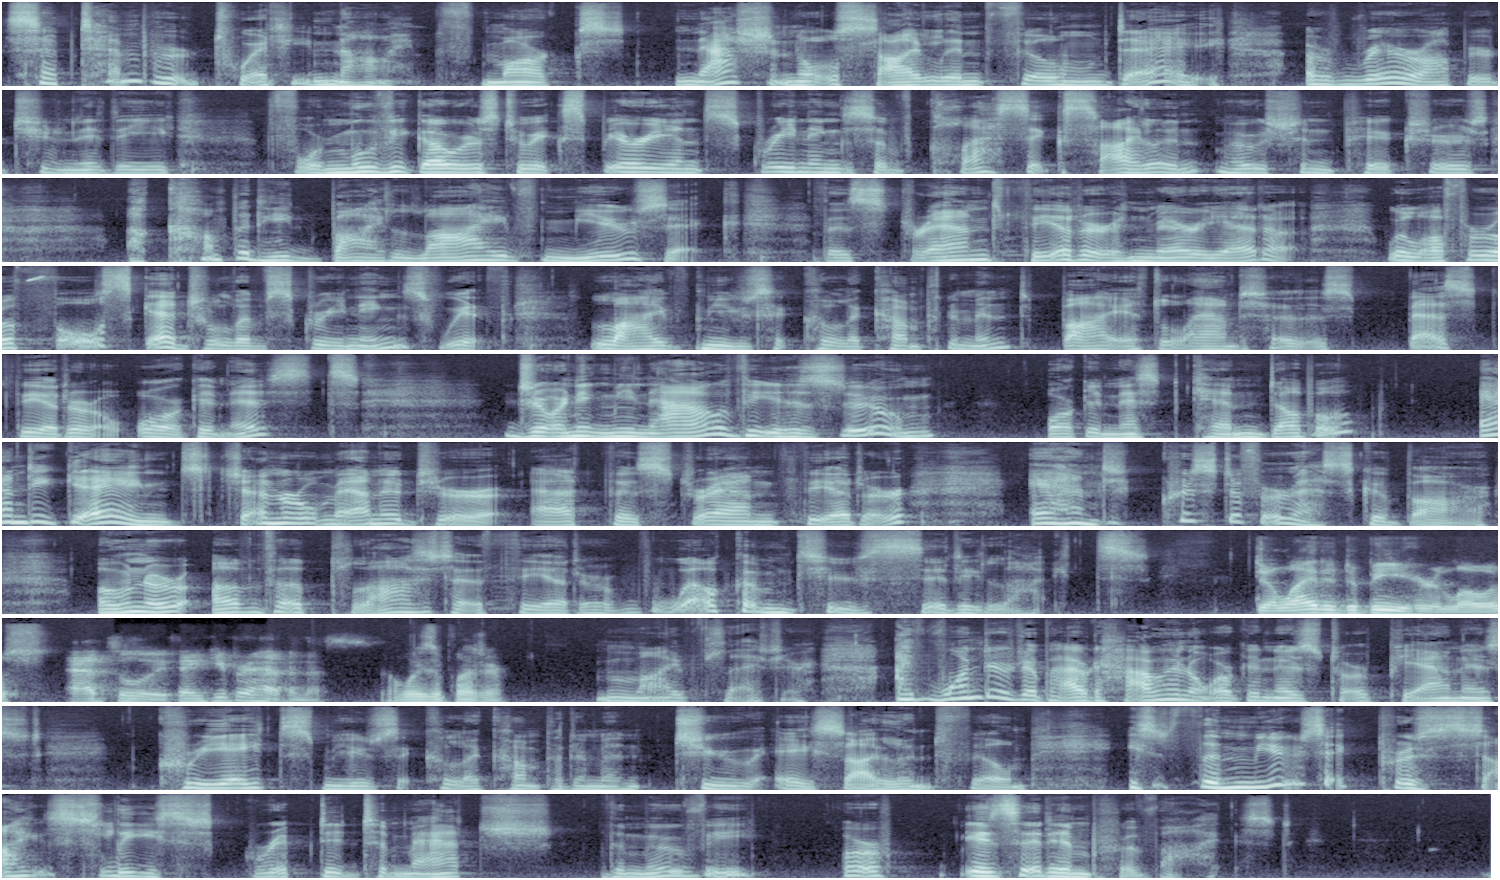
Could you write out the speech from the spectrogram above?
September 29th marks National Silent Film Day, a rare opportunity for moviegoers to experience screenings of classic silent motion pictures accompanied by live music. The Strand Theater in Marietta will offer a full schedule of screenings with live musical accompaniment by Atlanta's best theater organists. Joining me now via Zoom, organist Ken Double, Andy Gaines, general manager at the Strand Theater, and Christopher Escobar, owner of the Plaza Theater. Welcome to City Lights. Delighted to be here, Lois. Absolutely. Thank you for having us. Always a pleasure. My pleasure. I've wondered about how an organist or pianist creates musical accompaniment to a silent film. Is the music precisely scripted to match the movie, or is it improvised?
